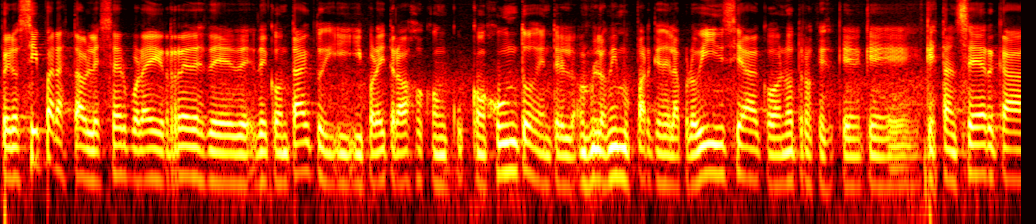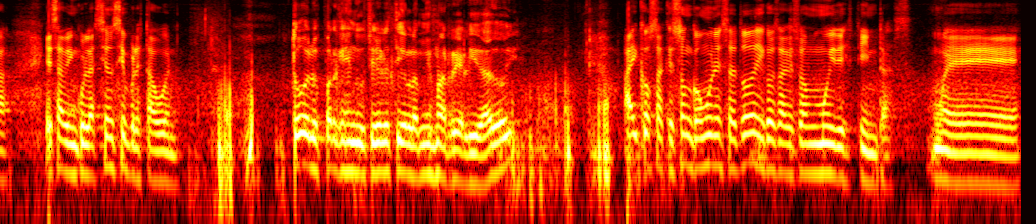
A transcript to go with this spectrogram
pero sí para establecer por ahí redes de, contacto y, por ahí trabajos conjuntos entre los, mismos parques de la provincia, con otros que, están cerca. Esa vinculación siempre está buena. ¿Todos los parques industriales tienen la misma realidad hoy? Hay cosas que son comunes a todos y cosas que son muy distintas. Eh,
